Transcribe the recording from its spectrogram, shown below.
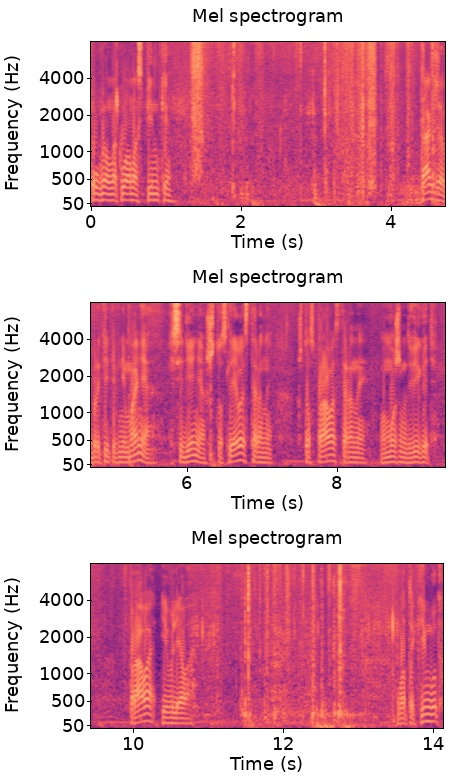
угол наклона спинки. Также обратите внимание сиденья, что с левой стороны, что с правой стороны мы можем двигать вправо и влево. Вот таким вот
